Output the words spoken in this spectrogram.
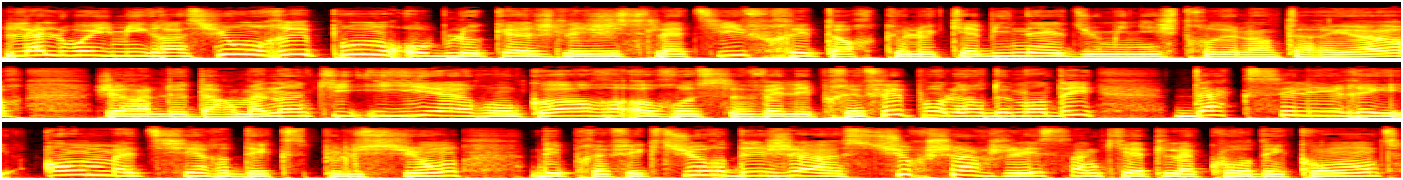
La loi immigration répond au blocage législatif, rétorque le cabinet du ministre de l'Intérieur, Gérald Darmanin, qui hier encore recevait les préfets pour leur demander d'accélérer en matière d'expulsion. Des préfectures déjà surchargées, s'inquiète la Cour des comptes.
